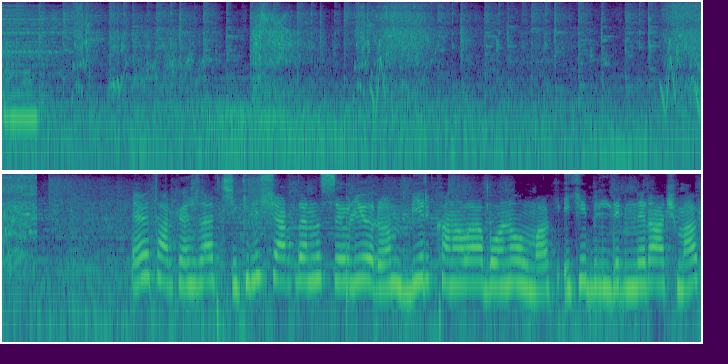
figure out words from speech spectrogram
Tamam. Evet arkadaşlar çekiliş şartlarını söylüyorum. Bir kanala abone olmak, iki bildirimleri açmak,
